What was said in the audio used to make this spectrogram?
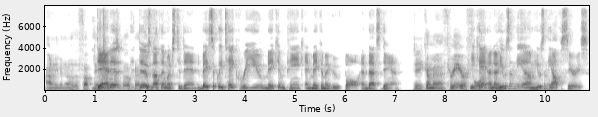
I don't even know who the fuck Dan, Dan is. okay. there's nothing much to Dan. Basically, take Ryu, make him pink, and make him a goofball, and that's Dan. Did he come in three or He four? can't. I know he was in the um he was in the Alpha series.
